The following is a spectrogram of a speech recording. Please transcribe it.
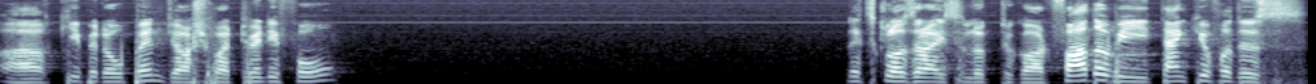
Uh, keep it open, Joshua 24. Let's close our eyes and look to God. Father, we thank you for this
